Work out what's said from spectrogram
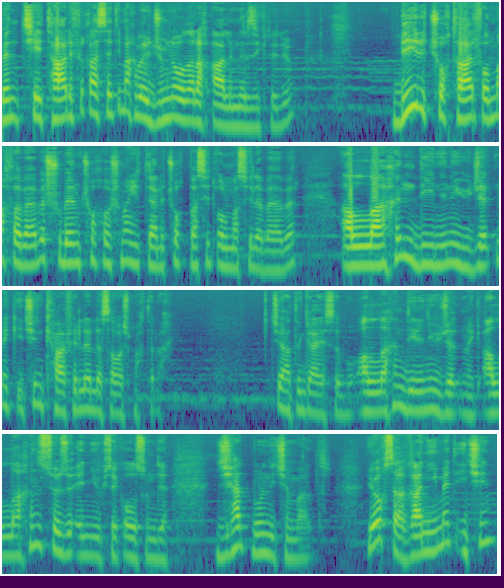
ben şey tarifi kastettiğim böyle cümle olarak alimler zikrediyor. Birçok tarif olmakla beraber şu benim çok hoşuma gitti. Yani çok basit olmasıyla beraber Allah'ın dinini yüceltmek için kafirlerle savaşmaktır. Cihadın gayesi bu. Allah'ın dinini yüceltmek, Allah'ın sözü en yüksek olsun diye. Cihat bunun için vardır. Yoksa ganimet için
